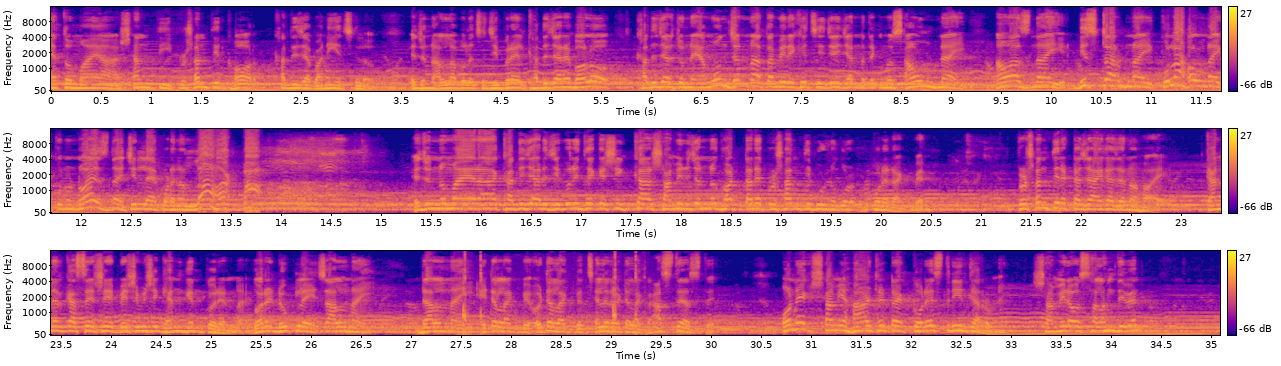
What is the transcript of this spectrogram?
এত মায়া, শান্তি, প্রশান্তির ঘর খাদিজা বানিয়েছিল। এজন্য আল্লাহ বলেছে, জিব্রাইল খাদিজারে বলো, খাদিজার জন্য এমন জান্নাত আমি রেখেছি যে জান্নাতে কোনো সাউন্ড নাই, আওয়াজ নাই ডিস্টার্ব নাই, কোলাহল নাই, কোনো নয়েজ নাই, চিল্লায় পড়েন আল্লাহ এজন্য মায়েরা খাদিজার জীবনী থেকে শিক্ষা, স্বামীর জন্য ঘরটারে প্রশান্তিপূর্ণ কর- করে রাখবেন। প্রশান্তির একটা জায়গা যেন হয়। কানের কাছে এসে বেশি বেশি ঘ্যান ঘ্যান করেন না। ঘরে ঢুকলেই চাল নাই ডাল নাই, এটা লাগবে, ওইটা লাগবে, ছেলের ওইটা লাগবে, আস্তে আস্তে। অনেক স্বামী হার্ট অ্যাটাক করে স্ত্রীর কারণে। স্বামীরাও সালাম দিবেন,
